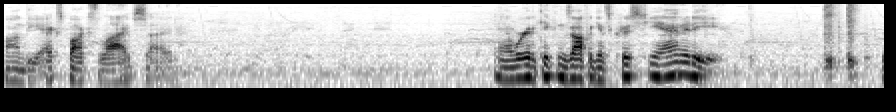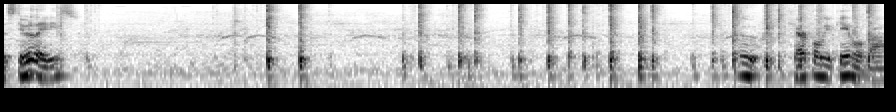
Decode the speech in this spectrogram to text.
on the Xbox Live side. And we're going to kick things off against Christianity. Let's do it, ladies. Ooh, careful your cable, bro.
